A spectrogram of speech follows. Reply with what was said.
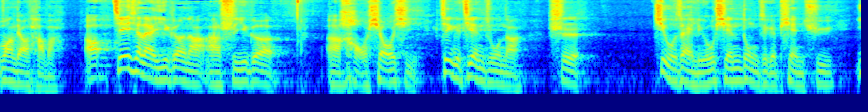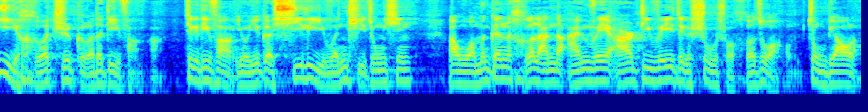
忘掉它吧。好，接下来一个呢啊，是一个啊好消息，这个建筑呢是就在刘仙洞这个片区一河之隔的地方啊，这个地方有一个西丽文体中心啊，我们跟荷兰的 MVRDV 这个事务所合作中标了，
